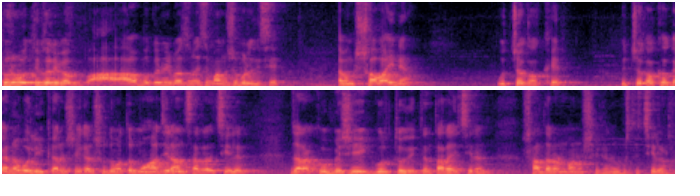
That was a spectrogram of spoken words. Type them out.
পূর্ববর্তী খলিফা, আবু বকরের নির্বাচন হয়েছে মানুষও বলে দিছে, এবং সবাই না, উচ্চ কক্ষের। উচ্চ কক্ষ কেন বলি? কারণ সেখানে শুধুমাত্র মহাজির আনসাররা ছিলেন, যারা খুব বেশি গুরুত্ব দিতেন, তারাই ছিলেন, সাধারণ মানুষ সেখানে উপস্থিত ছিল না।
